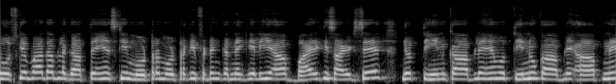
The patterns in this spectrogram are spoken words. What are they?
तो उसके बाद आप लगाते हैं इसकी मोटर मोटर की फिटिंग करने के लिए आप बाहर की साइड से जो तीन काबले हैं, वो तीनों काबले आपने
